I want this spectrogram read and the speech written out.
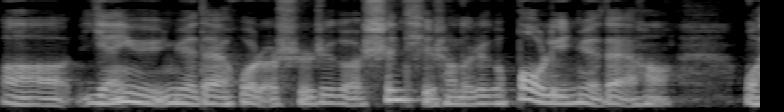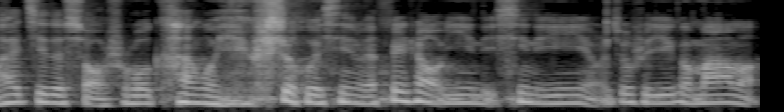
呃，言语虐待或者是这个身体上的这个暴力虐待，哈，我还记得小时候看过一个社会新闻，非常有阴理心理阴影，就是一个妈妈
